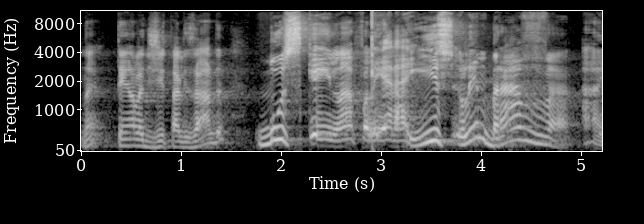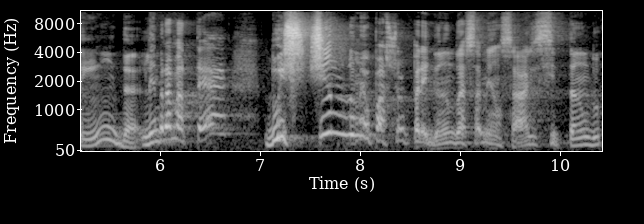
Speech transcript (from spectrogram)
né? Tem ela digitalizada. Busquei lá, falei, era isso. Eu lembrava ainda, lembrava até do estilo do meu pastor pregando essa mensagem, citando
